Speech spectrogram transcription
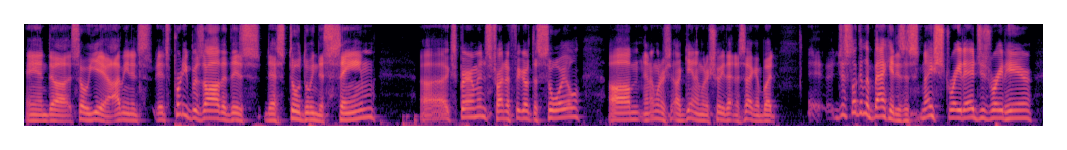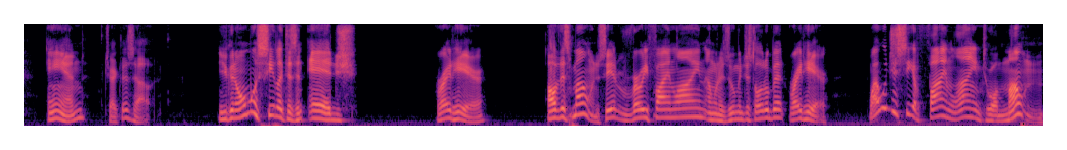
And uh, so, yeah, I mean, it's it's pretty bizarre that this, they're still doing the same uh, experiments, trying to figure out the soil. Um, and I'm going to, again, I'm going to show you that in a second. But just look in the back here. There's this nice straight edges right here. And check this out. You can almost see like there's an edge right here of this mountain. See it? Very fine line. I'm going to zoom in just a little bit right here. Why would you see a fine line to a mountain?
